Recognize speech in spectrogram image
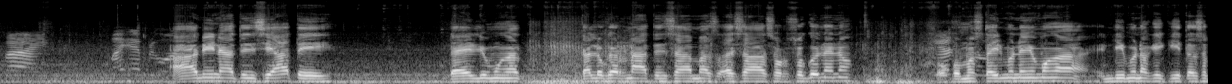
everyone. Aanuin natin si ate dahil yung mga kalugar natin sa mas ah, sa Sorsogon ano. O kumustahin mo na yung mga hindi mo nakikita sa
